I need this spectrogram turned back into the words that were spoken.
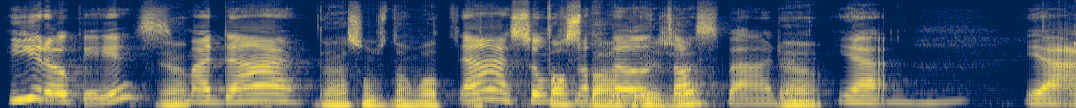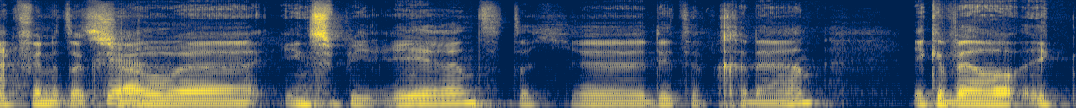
hier ook is, Ja. maar daar, daar soms nog wat, daar wat soms nog tastbaarder wel is, hè? tastbaarder. Ja. Ja. Ja. Ik vind het ook Dus, ja. zo eh, inspirerend dat je dit hebt gedaan. Ik heb wel, ik,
